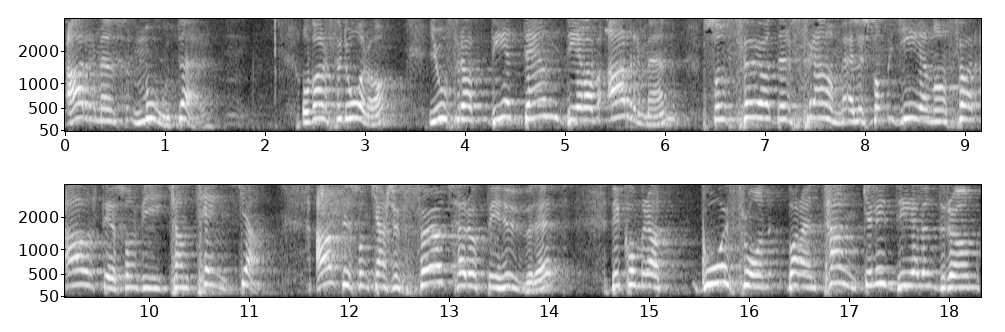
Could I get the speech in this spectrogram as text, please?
armens moder. Och varför då då? Jo, för att det är den del av armen som föder fram eller som genomför allt det som vi kan tänka. Allt det som kanske föds här uppe i huvudet, det kommer att gå ifrån bara en tanke eller idé eller en dröm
